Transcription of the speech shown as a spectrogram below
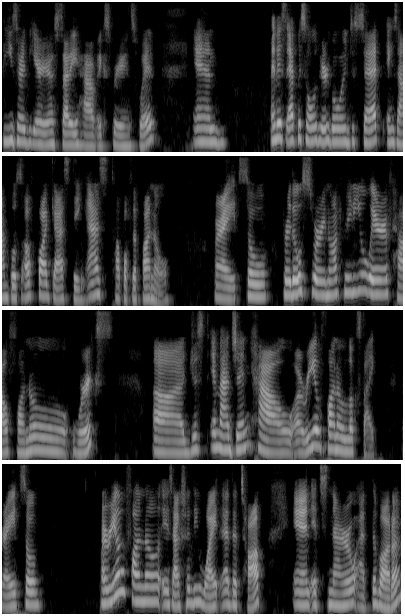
these are the areas that I have experience with. And in this episode, we're going to set examples of podcasting as top of the funnel. All right, so for those who are not really aware of how funnel works, uh, just imagine how a real funnel looks like, right? So a real funnel is actually wide at the top and it's narrow at the bottom.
